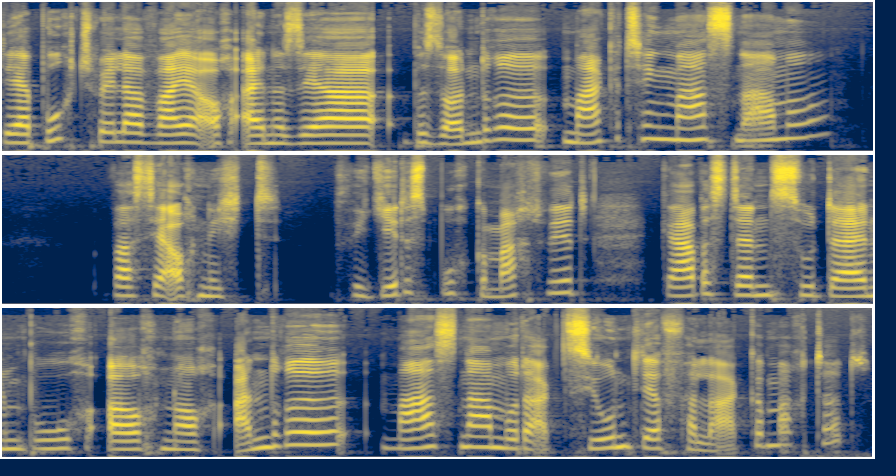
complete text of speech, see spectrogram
Der Buchtrailer war ja auch eine sehr besondere Marketingmaßnahme was ja auch nicht für jedes Buch gemacht wird. Gab es denn zu deinem Buch auch noch andere Maßnahmen oder Aktionen, die der Verlag gemacht hat?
